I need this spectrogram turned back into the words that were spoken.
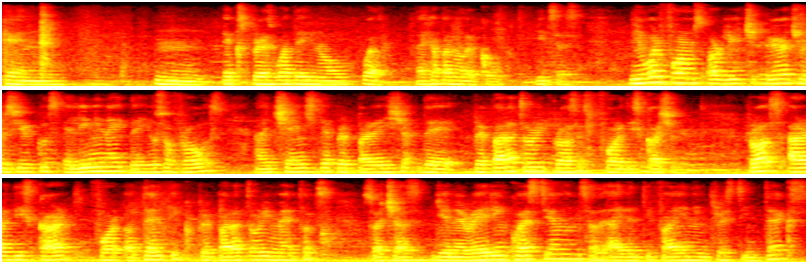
can mm, express what they know. Well i have another quote. It says newer forms or literature circles eliminate the use of roles and change the preparation the preparatory process for discussion. Roles are discarded for authentic preparatory methods such as generating questions identifying interest in text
